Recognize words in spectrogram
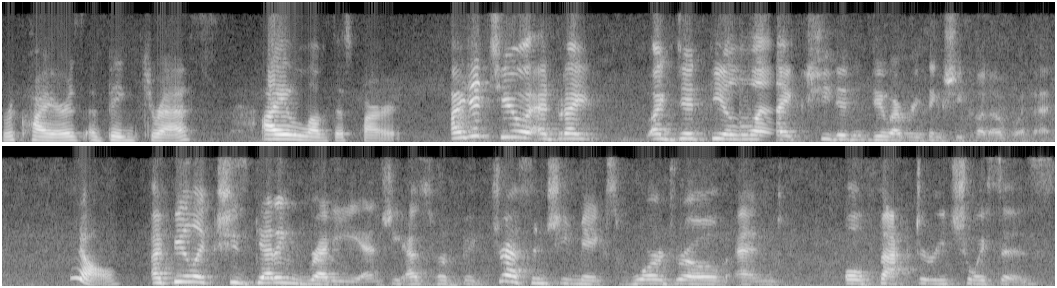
requires a big dress. I love this part. I did too, but I I did feel like she didn't do everything she could have with it. No. I feel like she's getting ready and she has her big dress and she makes wardrobe and olfactory choices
